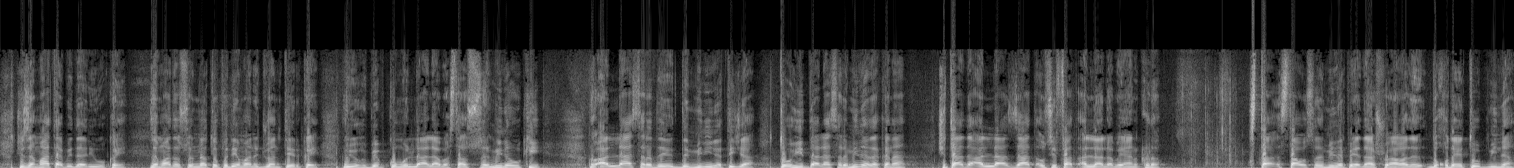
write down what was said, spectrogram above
چې زما تابعداري وکي زما د سنتو په دې باندې ژوند تیر کړي نو يحببکم الله الله بس تاسو سره مينه وکي نو الله سره د مینې نتیجه توحید الله سره مينه ده کنه چې تا د الله ذات او صفات الله له بیان کړه ستا سره مينه پیدا شو هغه د خدای توب مينه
